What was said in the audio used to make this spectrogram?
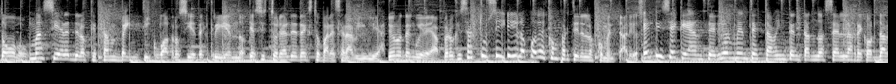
todo. Y más si eres de los que están 24/7 escribiendo que su historial de texto parece la Biblia. Yo no tengo idea, pero quizás tú sí y lo puedes compartir en los comentarios. Él dice que anteriormente estaba intentando hacerla recordar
